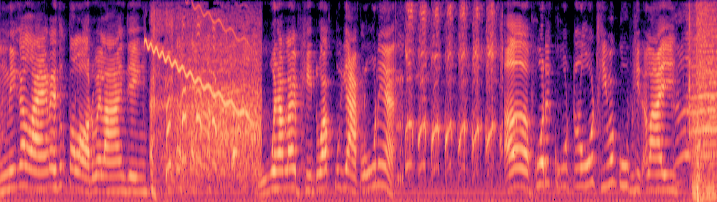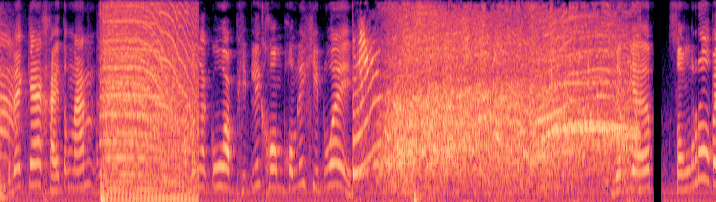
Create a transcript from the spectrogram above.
มึงนี่ก็แรงได้ทุกตลอดเวลาจริงๆกูทำอะไรผิดวะกูอยากรู้เนี่ย เออพูดให้กูรู้ทีว่ากูผิดอะไร จะได้แก้ไขตรงนั้นแต่มึงกับกูอะผิดลิคมผมลิขิตเว้ยเยิบเยิบๆส่งรูปไป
